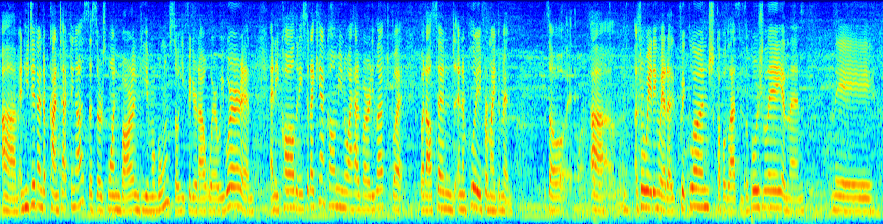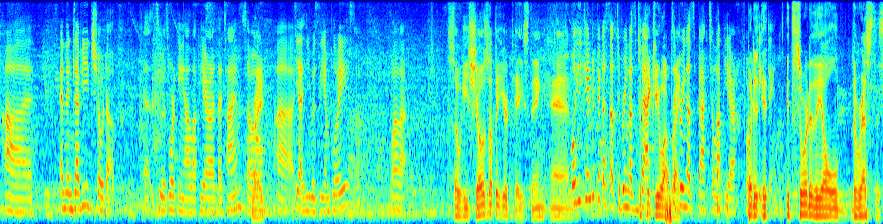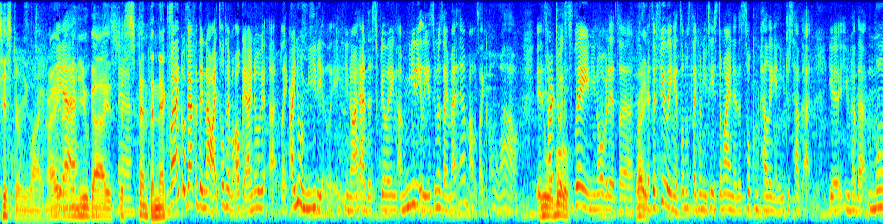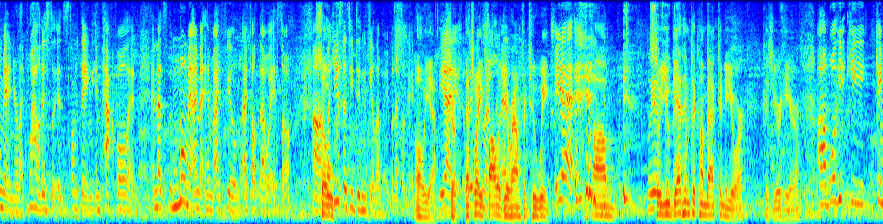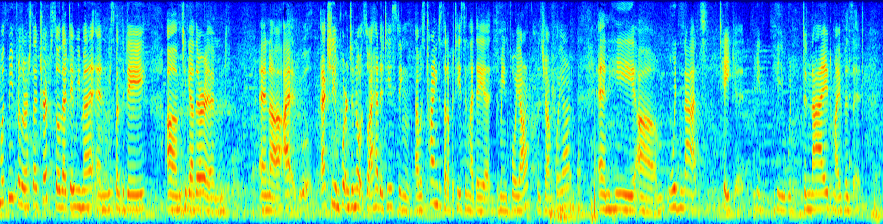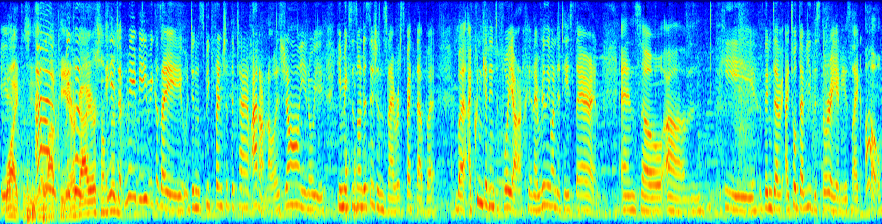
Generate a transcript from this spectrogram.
Um, and he did end up contacting us as there's one bar in Villié-Morgon, so he figured out where we were and, and he called and he said, I can't come, you know, I have already left, but but I'll send an employee for my domain. So um, as we're waiting, we had a quick lunch, a couple glasses of Beaujolais, and then they uh, and then David showed up. As he was working at Lapierre at that time, so Right. uh, yeah, he was the employee. So voila. So he shows up at your tasting, and Well, he came to pick us up to bring us back To back pick you up, right? to right. bring us back to Lapierre for but a it, it, it's sort of the old the rest is history line, right? Yeah. I mean, you guys just Yeah. spent the next But I go back with it now. I told him, okay, I knew, uh, like, I knew immediately. You know, I had this feeling immediately as soon as I met him. I was like, oh wow, it's You hard to moved. explain, you know, but it's a, Right. it's a feeling. It's almost like when you taste a wine and it's so compelling, and you just have that, you, you have that moment, and you're like, wow, this is something impactful, and and that's the moment I met him. I feel, I felt that way. So, um, So- but he says he didn't feel that way, but that's okay. Oh yeah, Yeah, sure. it- That's why he followed you around for two weeks. Yeah. Um, We so you get him to come back to New York because you're here. Um, well, he, he came with me for the rest of that trip. So that day we met and we spent the day um, together. And and uh, I well, actually important to note. So I had a tasting. I was trying to set up a tasting that day at Domaine Foillard with Jean Foillard, and he um, would not take it. He he would denied my visit. He- Why? 'Cause he's a Uh, La Pierre guy or something? ju- maybe because I didn't speak French at the time. I don't know. It's Jean, you know, he, he makes his own decisions, and I respect that. But but I couldn't get into Foillard, and I really wanted to taste there, and and so um, he then I told David the story, and he's like, oh.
